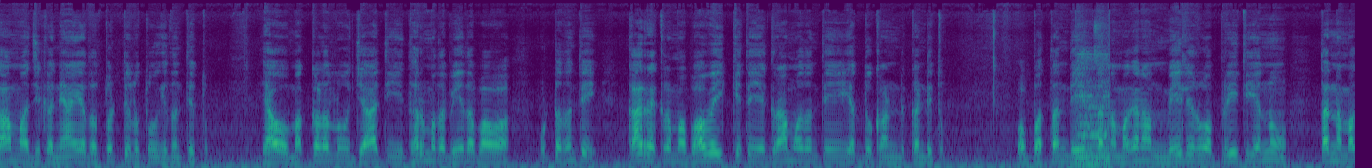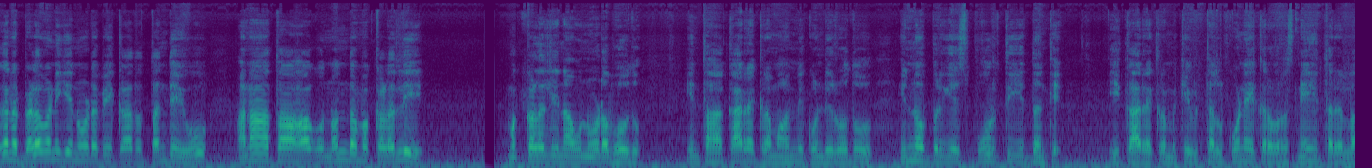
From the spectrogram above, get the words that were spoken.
ಸಾಮಾಜಿಕ ನ್ಯಾಯದ ತೊಟ್ಟಿಲು ತೂಗಿದಂತಿತ್ತು. ಯಾವ ಮಕ್ಕಳಲ್ಲೂ ಜಾತಿ, ಧರ್ಮದ ಭೇದ ಭಾವ ಹುಟ್ಟದಂತೆ ಕಾರ್ಯಕ್ರಮ ಭಾವೈಕ್ಯತೆಯ ಗ್ರಾಮದಂತೆ ಎದ್ದು ಕಂಡು, ಕಂಡಿತು. ಒಬ್ಬ ತಂದೆ ತನ್ನ ಮಗನ ಮೇಲಿರುವ ಪ್ರೀತಿಯನ್ನು ತನ್ನ ಮಗನ ಬೆಳವಣಿಗೆ ನೋಡಬೇಕಾದ ತಂದೆಯು ಅನಾಥ ಹಾಗೂ ನೊಂದ ಮಕ್ಕಳಲ್ಲಿ ಮಕ್ಕಳಲ್ಲಿ ನಾವು ನೋಡಬಹುದು. ಇಂತಹ ಕಾರ್ಯಕ್ರಮ ಹಮ್ಮಿಕೊಂಡಿರುವುದು ಇನ್ನೊಬ್ಬರಿಗೆ ಸ್ಫೂರ್ತಿ ಇದ್ದಂತೆ. ಈ ಕಾರ್ಯಕ್ರಮಕ್ಕೆ ವಿಠಲ್ ಕೋಣೇಕರ್ ಅವರ ಸ್ನೇಹಿತರೆಲ್ಲ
